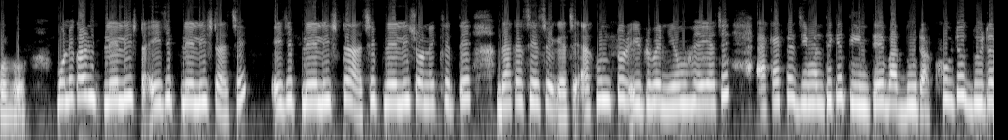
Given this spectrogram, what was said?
করব? মনে করেন প্লে লিস্ট এই যে প্লে লিস্ট আছে এই যে প্লে লিস্টটা আছে প্লে লিস্ট অনেক ক্ষেত্রে দেখা শেষ হয়ে গেছে। এখন তোর ইউটিউবের নিয়ম হয়ে গেছে, এক একটা জিমেল থেকে তিনটে বা দুটা, খুব জোর দুইটা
